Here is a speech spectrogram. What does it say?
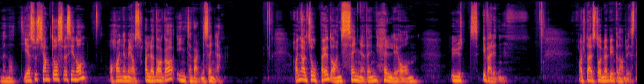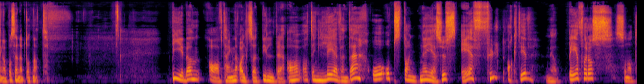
men at Jesus kommer til oss ved sin ånd, og han er med oss alle dager inntil verdens ende. Han er altså opphøyd, og han sender Den hellige ånd ut i verden. Alt der står med bibelhenvisninger på sennep.nett. Bibelen avtegner altså et bilde av at den levende og oppstandende Jesus er fullt aktiv med å be for oss, sånn at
